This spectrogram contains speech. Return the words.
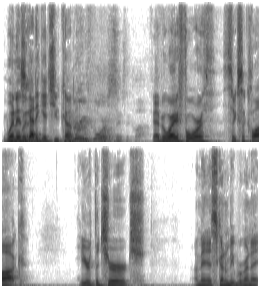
When is we it? We got to get you coming. February 4th, 6 o'clock. February 4th, 6 o'clock here at the church. I mean, it's going to be. We're going to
